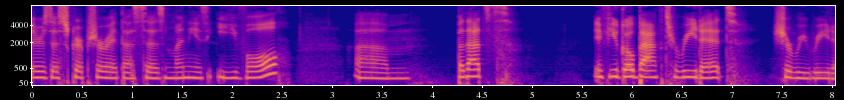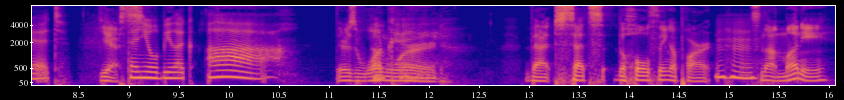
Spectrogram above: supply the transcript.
there's a scripture right that says money is evil. Um, but that's if you go back to read it, should reread it. Yes. Then you'll be like, ah. There's one okay. word that sets the whole thing apart. Mm-hmm. It's not money.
